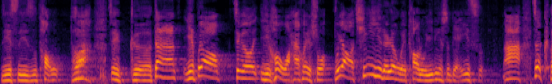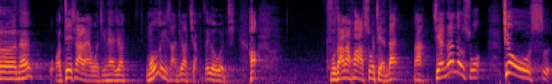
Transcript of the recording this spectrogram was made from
this is 套路，对吧？这个当然也不要这个以后我还会说，不要轻易的认为套路一定是贬义词啊，这可能我接下来我今天就要。某种意义上就要讲这个问题。好，复杂的话说简单啊，简单的说就是《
